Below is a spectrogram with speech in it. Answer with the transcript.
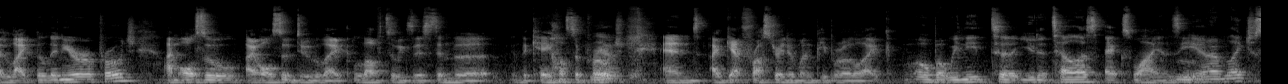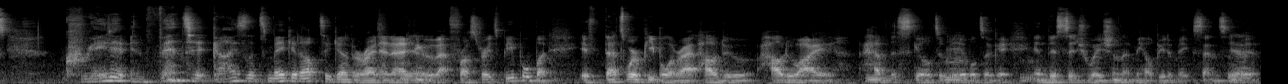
I like the linear approach. I'm also I also do like love to exist in the in the chaos approach, and I get frustrated when people are like, "Oh, but we need to you to tell us X, Y, and Z," Mm. and I'm like, just create it, invent it, guys. Let's make it up together, right? And I think that that frustrates people. But if that's where people are at, how do how do I have the skill to be Mm. able to okay in this situation let me help you to make sense of it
